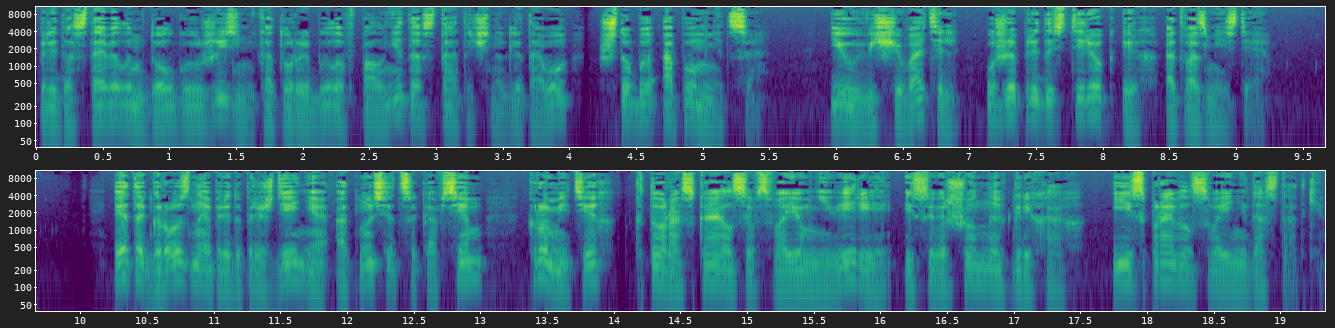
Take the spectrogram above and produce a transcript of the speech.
предоставил им долгую жизнь, которой было вполне достаточно для того, чтобы опомниться, и увещеватель уже предостерег их от возмездия. Это грозное предупреждение относится ко всем, кроме тех, кто раскаялся в своем неверии и совершенных грехах и исправил свои недостатки.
